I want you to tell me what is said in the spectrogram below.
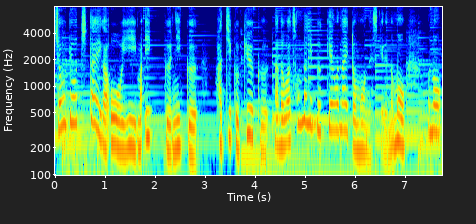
商業地帯が多い、まあ、1区2区8区9区などはそんなに物件はないと思うんですけれどもこの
